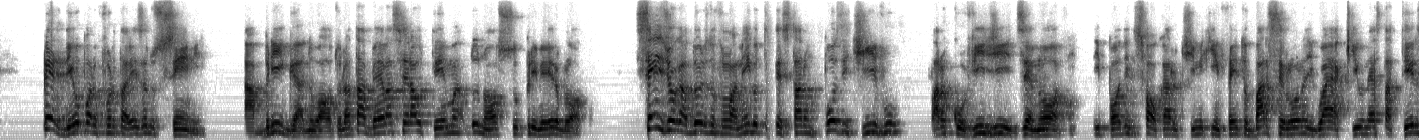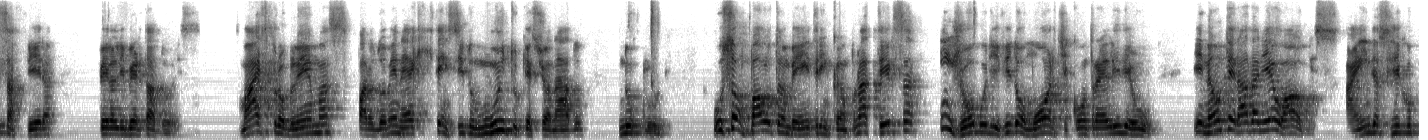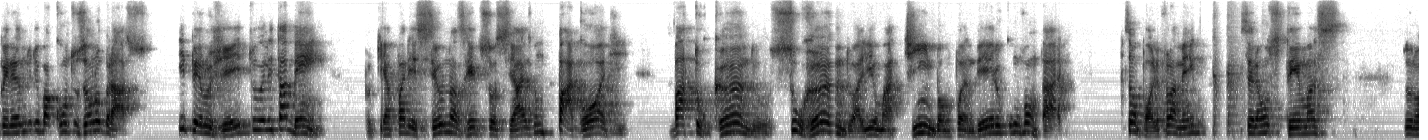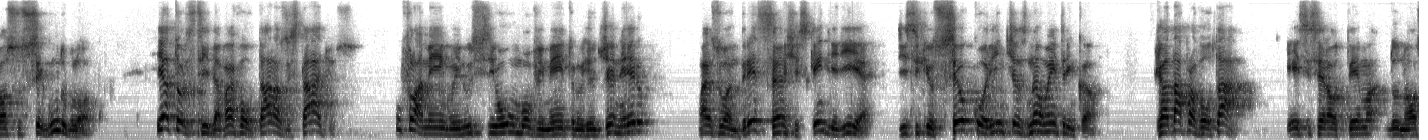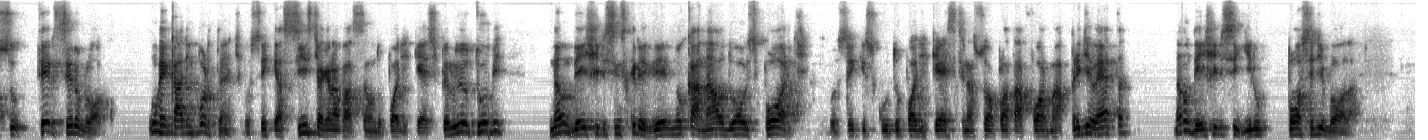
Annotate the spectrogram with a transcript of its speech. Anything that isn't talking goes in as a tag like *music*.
perdeu para o Fortaleza do Sene. A briga no alto da tabela será o tema do nosso primeiro bloco. Seis jogadores do Flamengo testaram positivo para o Covid-19 e podem desfalcar o time que enfrenta o Barcelona de Guayaquil nesta terça-feira pela Libertadores. Mais problemas para o Domenech, que tem sido muito questionado no clube. O São Paulo também entra em campo na terça em jogo de vida ou morte contra a LDU. E não terá Daniel Alves, ainda se recuperando de uma contusão no braço. E pelo jeito ele está bem, porque apareceu nas redes sociais num pagode, batucando, surrando ali uma timba, um pandeiro com vontade. São Paulo e Flamengo serão os temas do nosso segundo bloco. E a torcida vai voltar aos estádios? O Flamengo iniciou um movimento no Rio de Janeiro, mas o André Sanches, quem diria, disse que o seu Corinthians não entra em campo. Já dá para voltar? Esse será o tema do nosso terceiro bloco. Um recado importante: você que assiste a gravação do podcast pelo YouTube, não deixe de se inscrever no canal do All Sport. Você que escuta o podcast na sua plataforma predileta, não deixe de seguir o Posse de Bola.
